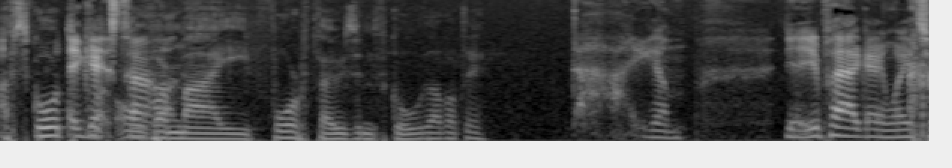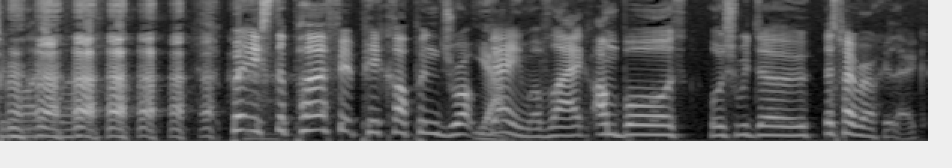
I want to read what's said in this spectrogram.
I've scored It gets over on. my four thousandth goal the other day. Damn. Yeah, you play that game way too much, man. but it's the perfect pick up and drop Yeah. game of like, I'm bored. What should we do? Let's play Rocket League.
